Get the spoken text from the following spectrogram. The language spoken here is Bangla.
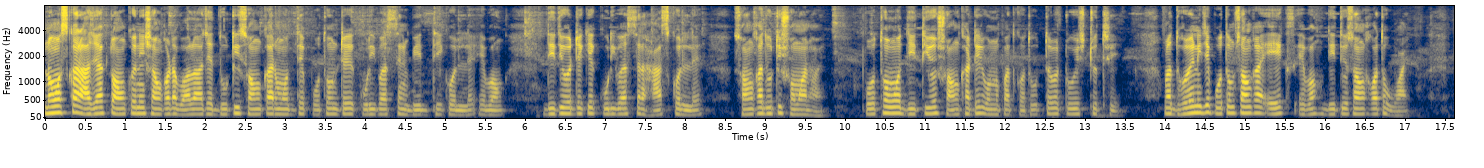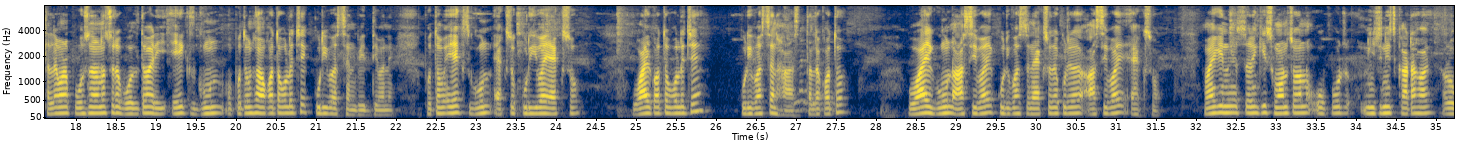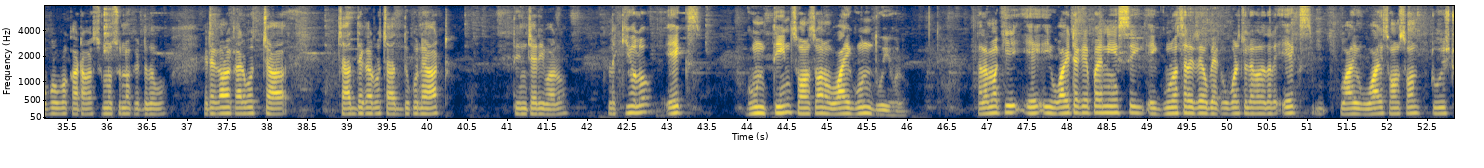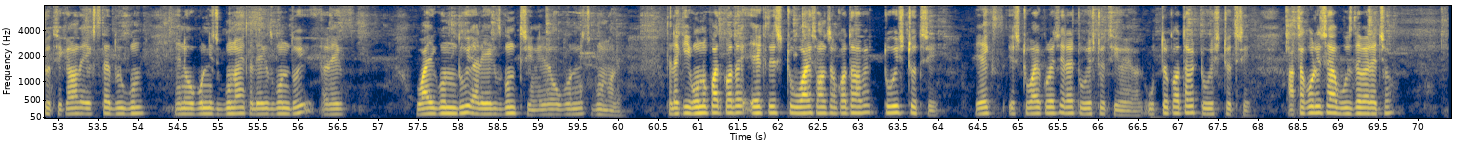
নমস্কার আজ একটা অঙ্ক নিয়ে সংখ্যাটা বলা আছে। দুটি সংখ্যার মধ্যে প্রথমটিকে কুড়ি পার্সেন্ট বৃদ্ধি করলে এবং দ্বিতীয়টিকে কুড়ি পার্সেন্ট হ্রাস করলে সংখ্যা দুটি সমান হয়। প্রথম ও দ্বিতীয় সংখ্যাটির অনুপাত কত? উত্তর হবে টু ইস টু থ্রি আমরা ধরে নিই যে প্রথম সংখ্যা এক্স এবং দ্বিতীয় সংখ্যা কত ওয়াই তাহলে আমরা প্রশ্ন অনুসারে বলতে পারি এক্স গুণ প্রথম সংখ্যা কত বলেছে? কুড়ি পার্সেন্ট বৃদ্ধি মানে প্রথম এক্স গুণ একশো কুড়ি বাই একশো ওয়াই কত বলেছে? কুড়ি পার্সেন্ট হ্রাস। তাহলে কত? ওয়াই গুণ আশি বাই কুড়ি পার্সেন্ট একশো কুড়ি আশি বাই একশো। মানে কি নিশ্চয়ই কি সমান সমান ওপর নিচ নিচ কাটা হয় আর ওপর ওপর কাটা হয়, শূন্য শূন্য কেটে দেবো। এটাকে আমরা কাটবো চা, চার দিয়ে কাটবো চার দুগুণে আট, তিন চারি বারো। তাহলে কী হলো? এক্স গুণ তিন সমান সমান ওয়াই গুণ দুই হলো। তাহলে আমরা কি এই- ওয়াইটাকে প্রায় নিয়ে এসেছি? এই গুণাচার এটা ব্যাক উপরে চলে গেলো। তাহলে এক্স ওয়াই ওয়াই সমান সমান টু ইস টু থ্রি কেন এক্স তাহলে দুই গুণ, এখানে ওপর নিচ গুণ হয়, তাহলে এক্স গুণ দুই আর এক্স ওয়াই গুণ দুই আর এক্স গুণ থ্রি এর ওপর নিচ গুণ হলে। তাহলে কি অনুপাত কত? এক্স ইস টু ওয়াই সমান কত হবে? Two is to three X is to Y করেছে, এটা টু ইস টু থ্রি হয়ে গেল। উত্তর কত হবে? টু ইস টু থ্রি আশা করি সব বুঝতে পেরেছ।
